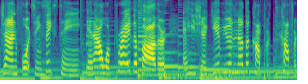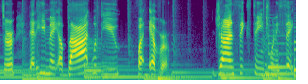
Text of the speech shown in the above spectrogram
John 14, 16, and I will pray the Father, and he shall give you another comfort, comforter, that he may abide with you forever. John 16, 26.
